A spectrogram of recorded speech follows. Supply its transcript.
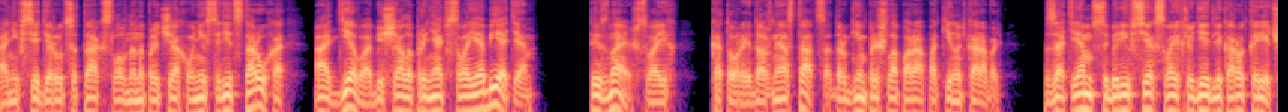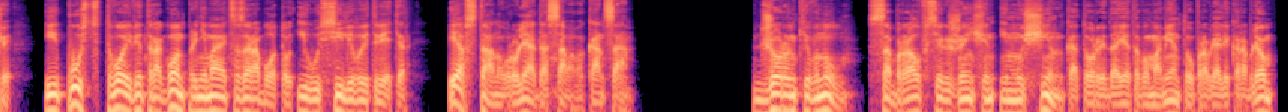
Они все дерутся так, словно на плечах у них сидит старуха, а дева обещала принять в свои объятия. Ты знаешь своих, которые должны остаться, другим пришла пора покинуть корабль. Затем собери всех своих людей для короткой речи, и пусть твой ветрогон принимается за работу и усиливает ветер. Я встану у руля до самого конца. Джоран кивнул, собрал всех женщин и мужчин, которые до этого момента управляли кораблем,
